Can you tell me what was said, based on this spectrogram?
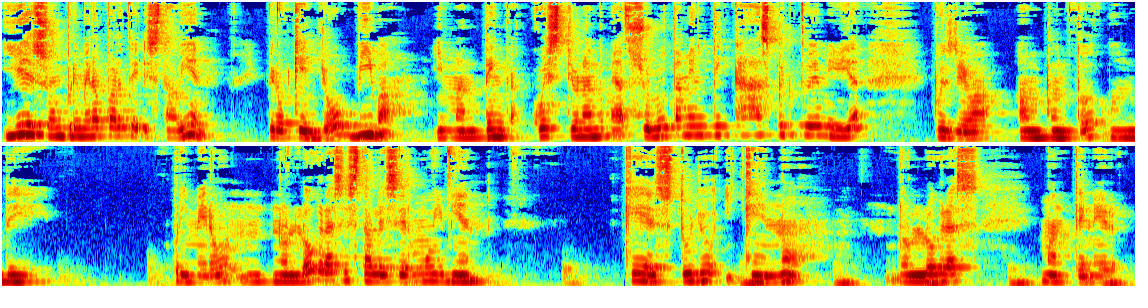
Y eso en primera parte está bien, pero que yo viva y mantenga cuestionándome absolutamente cada aspecto de mi vida, pues lleva a un punto donde primero no logras establecer muy bien qué es tuyo y qué no. No logras mantener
